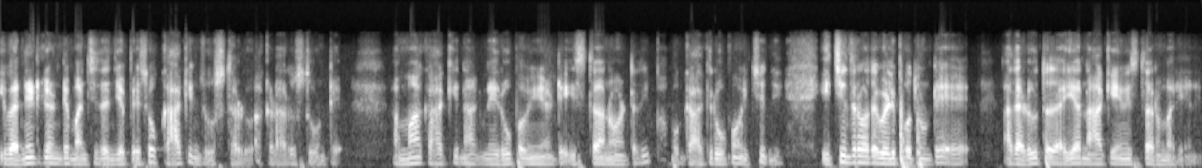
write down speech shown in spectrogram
ఇవన్నిటికంటే మంచిదని చెప్పేసి ఒక కాకిని చూస్తాడు అక్కడ అరుస్తూ ఉంటే. అమ్మ కాకి నాకు నీ రూపం ఇయ్యి అంటే ఇస్తాను అంటది. పాపం కాకి రూపం ఇచ్చింది. ఇచ్చిన తర్వాత వెళ్ళిపోతుంటే అది అడుగుతుంది అయ్యా నాకేమి ఇస్తారు మరి అని.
